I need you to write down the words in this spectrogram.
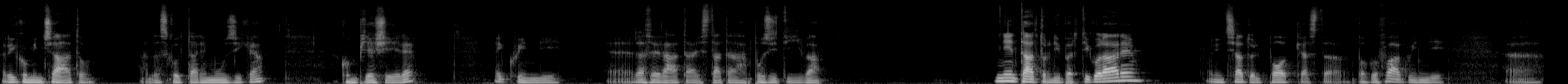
ricominciato ad ascoltare musica con piacere e quindi eh, la serata è stata positiva. Nient'altro di particolare, ho iniziato il podcast poco fa, quindi eh,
